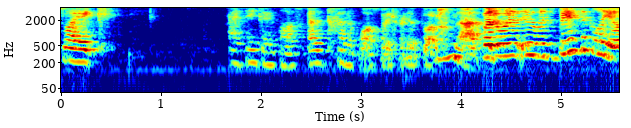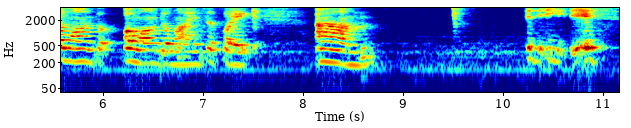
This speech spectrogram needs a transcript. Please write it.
like, I think I lost, I kind of lost my train of thought on that, but it was, it was basically along the, along the lines of like, um, it, it's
